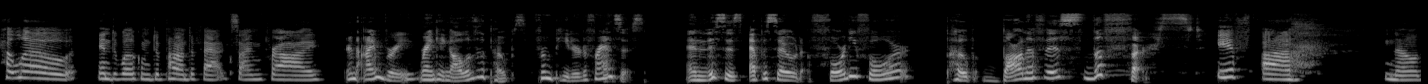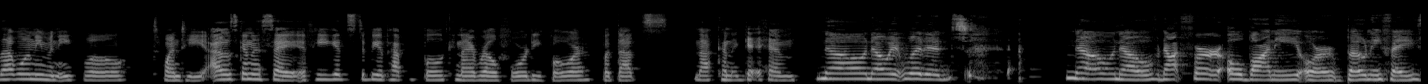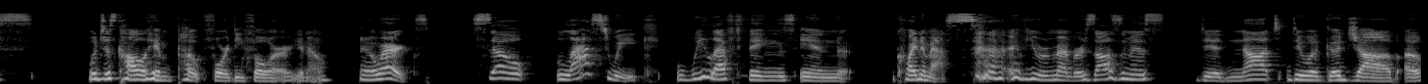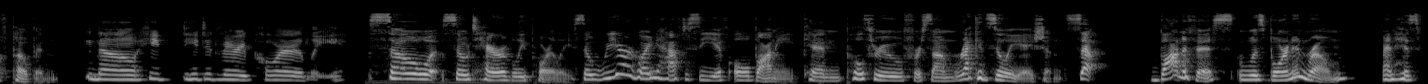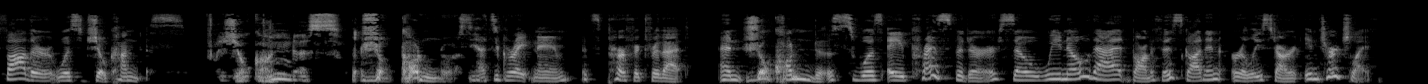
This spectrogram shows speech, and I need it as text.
Hello, and welcome to Pontifex. I'm Fry. And I'm Brie, ranking all of the popes from Peter to Francis. And this is episode 44, Pope Boniface the First. If, uh, no, that won't even equal 20. I was gonna say, if he gets to be a papal, can I roll 44? But that's not gonna get him. No, no, it wouldn't. no, no, not for old Bonnie or Bony Face. We'll just call him Pope 44, you know. It works. So, last week, we left things in quite a mess. if you remember, Zosimus did not do a good job of poping. No, he, he did very poorly. So, so terribly poorly. So we are going to have to see if old Bonnie can pull through for some reconciliation. So, Boniface was born in Rome, and his father was Jocundus. Jocundus. Jocundus. Yeah, it's a great name. It's perfect for that. And Jocundus was a presbyter, so we know that Boniface got an early start in church life.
